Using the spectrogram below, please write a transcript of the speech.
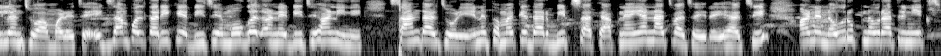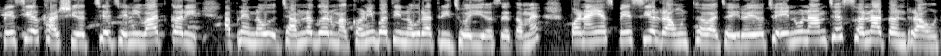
મિલન જોવા મળે છે. એક્ઝામ્પલ તરીકે ડીજે મોગલ અને ડીજે હણીની શાનદાર જોડી એને ધમાકેદાર બીટ સાથે આપણે અહીંયા નાચવા જઈ રહ્યા છીએ. અને નવરૂપ નવરાત્રિની એક સ્પેશિયલ ખાસિયત છે, જેની વાત કરી આપણે નવ જામનગરમાં ઘણી બધી નવરાત્રિ જોઈ હશે તમે. પણ અહીંયા સ્પેશિયલ રાઉન્ડ થવા જઈ રહ્યો છે. એનું નામ છે સનાતન રાઉન્ડ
